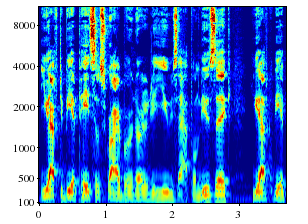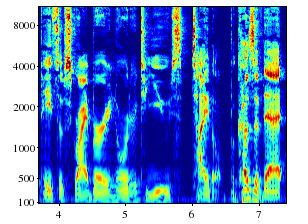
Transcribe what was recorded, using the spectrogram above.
you have to be a paid subscriber in order to use Apple Music. You have to be a paid subscriber in order to use Tidal. Because of that,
